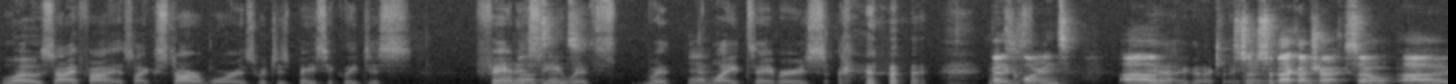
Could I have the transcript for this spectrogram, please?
low sci-fi is like Star Wars, which is basically just fantasy Nonsense. with with Yeah. lightsabers. Metachlorians. Um, yeah, exactly. So, so back on track. So uh,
